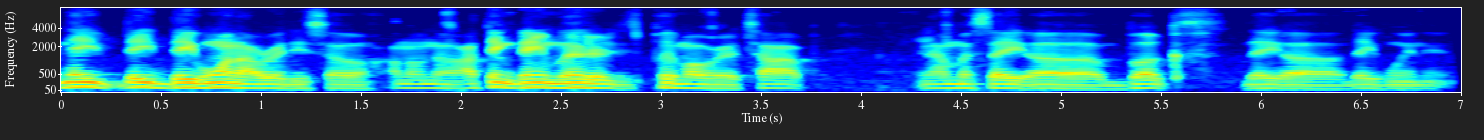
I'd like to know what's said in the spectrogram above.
and they they they won already. So I don't know. I think Dame Lillard just put them over the top, and I'm gonna say uh, Bucks they uh they win it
